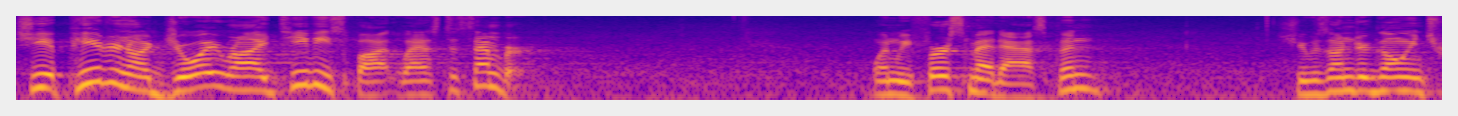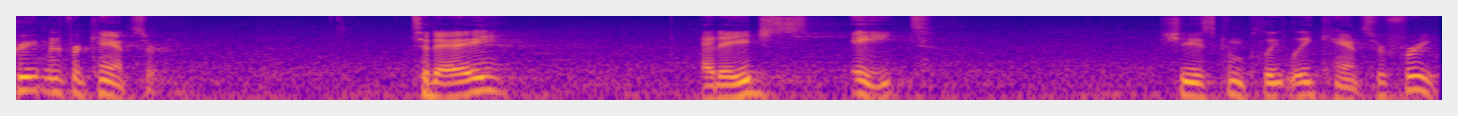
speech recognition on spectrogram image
She appeared in our Joyride TV spot last December. When we first met Aspen, she was undergoing treatment for cancer. Today, at age eight, she is completely cancer free.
